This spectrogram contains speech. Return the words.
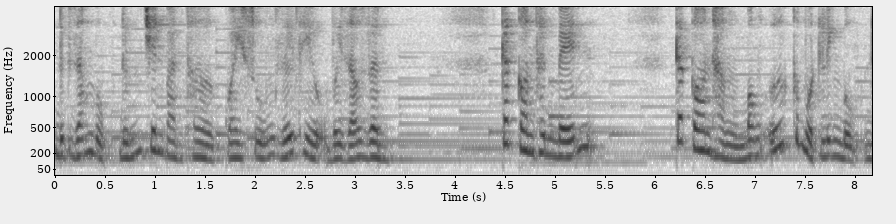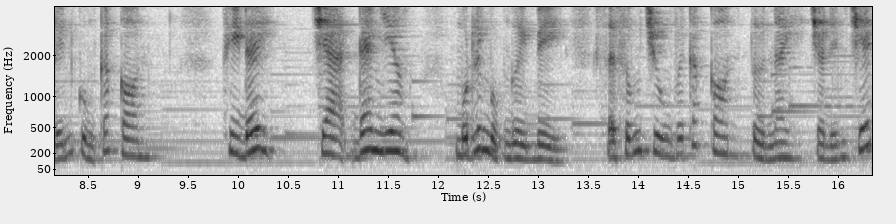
Đức giám mục đứng trên bàn thờ quay xuống giới thiệu với giáo dân. Các con thân mến, các con hằng mong ước có một linh mục đến cùng các con. Thì đây, cha Daniel, một linh mục người Bỉ sẽ sống chung với các con từ nay cho đến chết.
